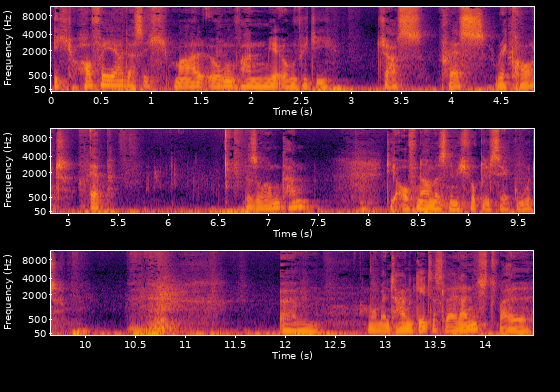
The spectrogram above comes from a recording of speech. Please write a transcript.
ich hoffe ja, dass ich mal irgendwann mir irgendwie die Just Press Record App besorgen kann. Die Aufnahme ist nämlich wirklich sehr gut. Ähm, momentan geht es leider nicht, weil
